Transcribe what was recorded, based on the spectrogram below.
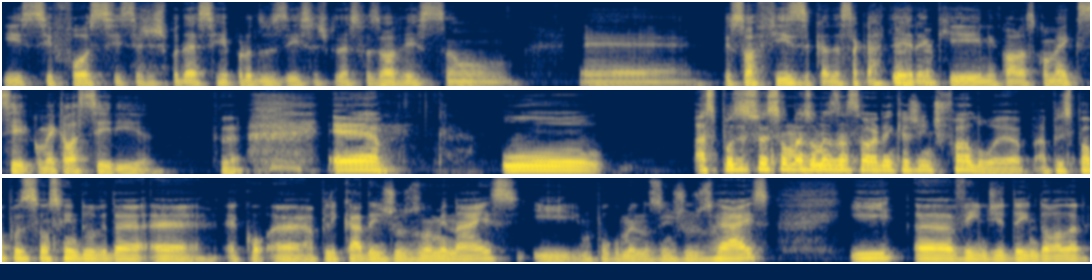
E se fosse, se a gente pudesse reproduzir, se a gente pudesse fazer uma versão é, pessoa física dessa carteira aqui, Nicolas, como é que seria, como é que ela seria? É, o, as posições são mais ou menos nessa ordem que a gente falou. É, a principal posição, sem dúvida, é, é, é, aplicada em juros nominais e um pouco menos em juros reais, e uh, vendida em dólar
